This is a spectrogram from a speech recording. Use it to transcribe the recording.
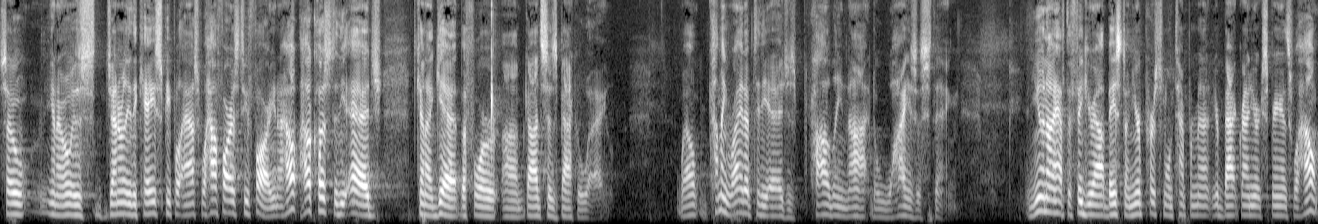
So, you know, is generally the case. People ask, well, how far is too far? You know, how, how close to the edge can I get before um, God says back away? Well, coming right up to the edge is probably not the wisest thing. And you and I have to figure out, based on your personal temperament, your background, your experience, well, how,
